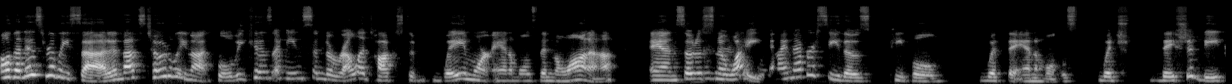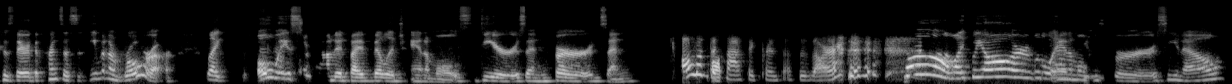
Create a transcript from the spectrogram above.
oh, that is really sad. And that's totally not cool because I mean, Cinderella talks to way more animals than Moana, and so does mm-hmm. Snow White. And I never see those people with the animals, which they should be because they're the princesses. Even Aurora, like always surrounded by village animals, deers and birds and all of the classic princesses are. yeah, like we all are little animal whisperers, you know?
